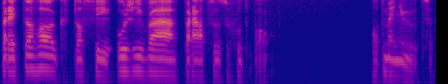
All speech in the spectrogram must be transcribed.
pre toho, kto si užíva prácu s hudbou. Odmenujúce.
